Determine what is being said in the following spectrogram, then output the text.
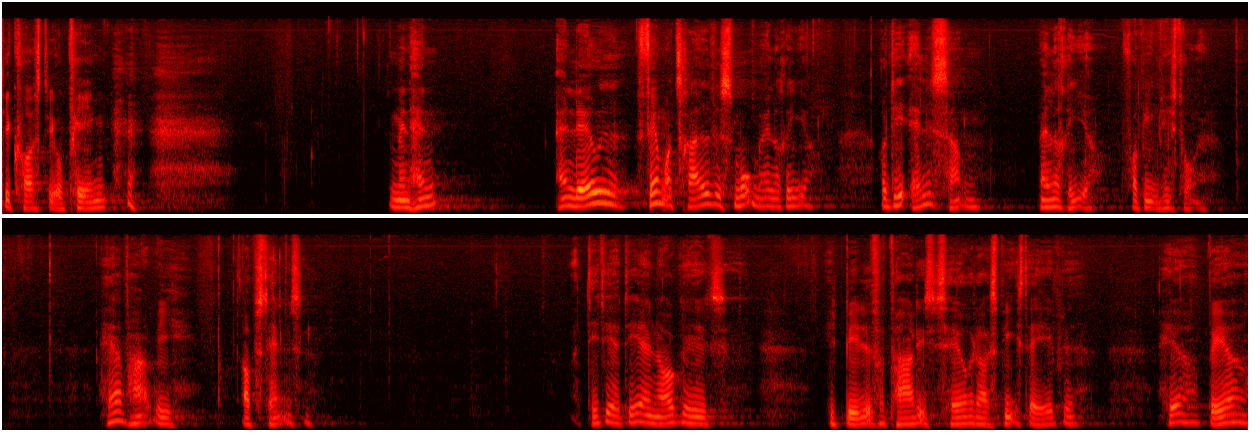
det koster jo penge. Men han, han lavede 35 små malerier, og det er alle sammen malerier fra bibelhistorien. Her har vi opstandelsen. Og det der, det er nok et, et billede fra paradisets have, der har spist af æblet. Her bærer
